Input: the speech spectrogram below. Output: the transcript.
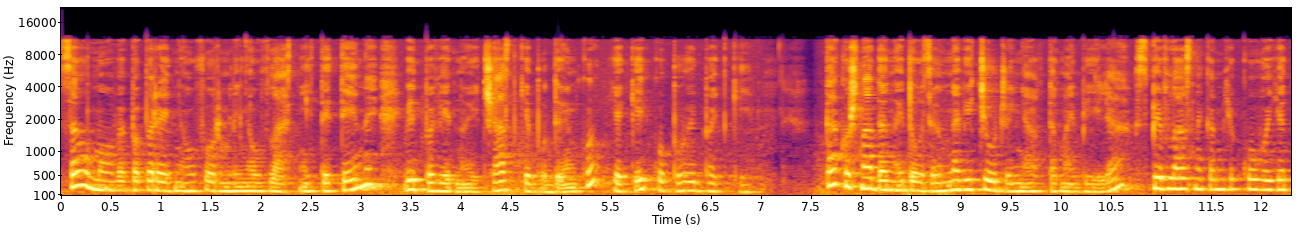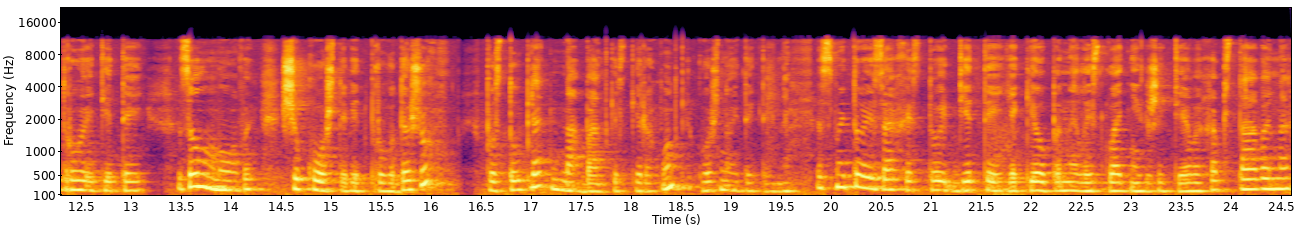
за умови попереднього оформлення у власність дитини відповідної частки будинку, який купують батьки. Також наданий дозвіл на відчудження автомобіля, співвласником якого є троє дітей, за умови, що кошти від продажу поступлять на банківські рахунки кожної дитини. З метою захисту дітей, які опинились в складних життєвих обставинах,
